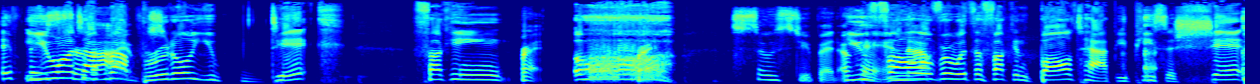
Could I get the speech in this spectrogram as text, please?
if they you want to talk about brutal, you dick, fucking. right? Ugh. So stupid. Okay, You fall that- over with a fucking ball tap, you piece of shit.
